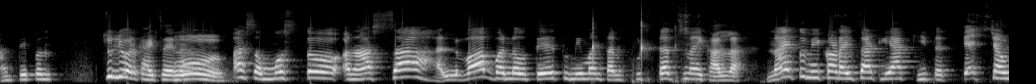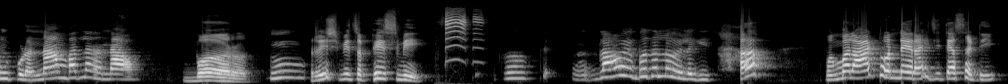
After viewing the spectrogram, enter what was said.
आणि ते पण चुलीवर खायचंय ना हो. असं मस्त आणि असा हलवा बनवते तुम्ही म्हणता ना कुठंच नाही खाल्ला. नाही तुम्ही कढाई चाटली आखी तर त्याच्याहून पुढं नाम बदला ना नाव. बर. हम्म. रेशमीचं फेस मी. नाव आहे बदललं होय लगेच. हा? मग मला आठवण नाही राहायची त्यासाठी.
